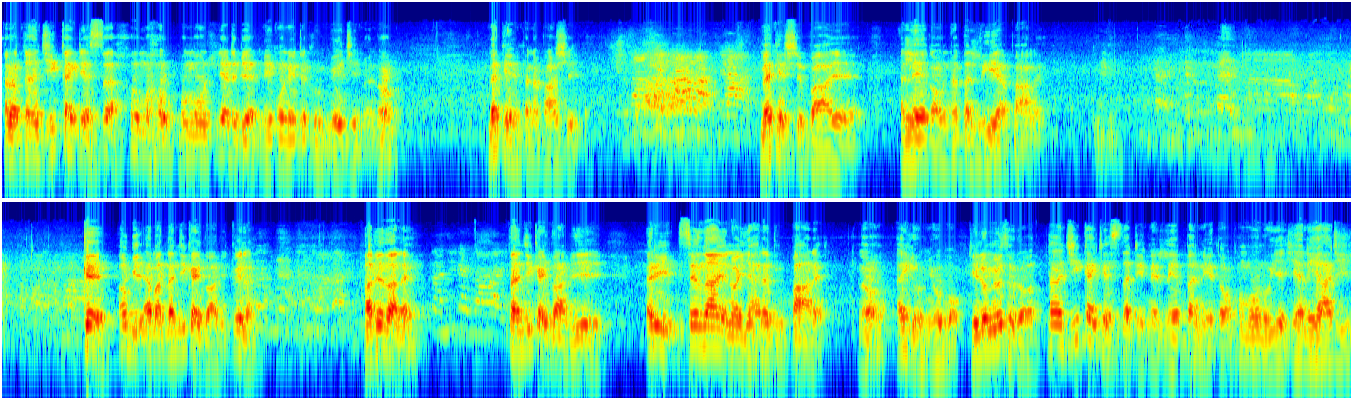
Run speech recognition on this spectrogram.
အဲ့တော့တန်ကြီးကိုက်တဲ့ဆက်ဟုတ်မဟုတ်ဘုံဘုံလျှက်တစ်ပြက်မိခွန်းလေးတစ်ခုမေးကြည့်မယ်နော်မက်ကင်ဘယ်နှပါရှိလဲဖြစ်ပါပါဗျာမက်ကင်၈ပါးရဲ့အလဲကောင်နံပါတ်4ကပါလဲကဲဟုတ်ပြီအဲ့မှာတန်ကြီးကြိုက်သွားပြီတွေ့လားဘာဖြစ်သွားလဲ တန်ကြီးကြိုက်သွားပါတန်ကြီးကြိုက်သွားပြီအဲ့ဒီစဉ်းစားရင်တော့ရတဲ့သူပါတယ်နော်အဲ့လိုမျိုးပေါ့ဒီလိုမျိုးဆိုတော့တန်ကြီးကြိုက်တဲ့စက်တွေနဲ့လဲပတ်နေတော့ဖုံဖုံတို့ရဲ့ရန်တရားကြီး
